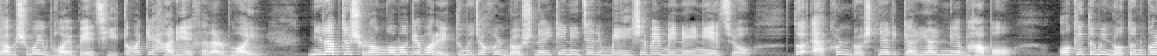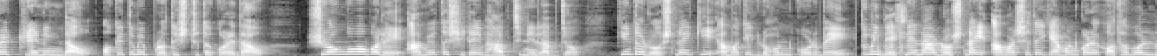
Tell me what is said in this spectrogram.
সবসময় ভয় পেয়েছি, তোমাকে হারিয়ে ফেলার ভয়। নীলাব্জ সুরঙ্গমাকে বলে, তুমি যখন রোশনাইকে নিজের মেয়ে হিসেবে মেনেই নিয়েছো, তো এখন রোশনাইয়ের ক্যারিয়ার নিয়ে ভাবো। ওকে তুমি নতুন করে ট্রেনিং দাও, ওকে তুমি প্রতিষ্ঠিত করে দাও। সুরঙ্গমা বলে, আমিও তো সেটাই ভাবছি নীলাব্জ। কিন্তু রোশনাই কি আমাকে গ্রহণ করবে? তুমি দেখলে না রোশনাই আমার সাথে কেমন করে কথা বলল?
